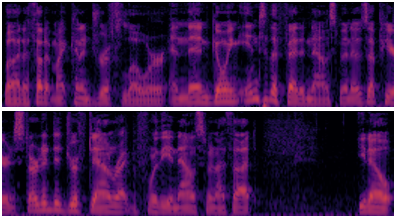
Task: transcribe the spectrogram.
but I thought it might kind of drift lower. And then going into the Fed announcement, it was up here and started to drift down right before the announcement. I thought, you know,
